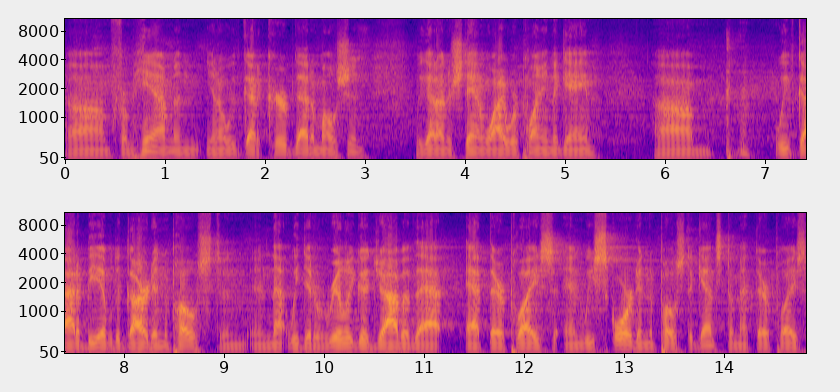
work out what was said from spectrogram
um, from him. And you know, we've got to curb that emotion. We got to understand why we're playing the game. Um, we've got to be able to guard in the post, and, and that we did a really good job of that at their place, and we scored in the post against them at their place.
